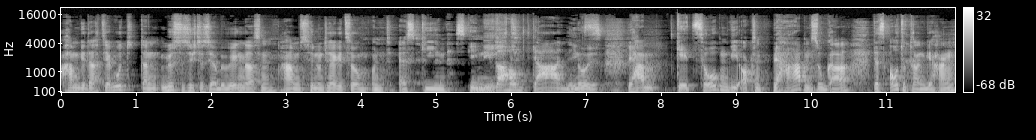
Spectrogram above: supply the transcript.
haben gedacht, ja gut, dann müsste sich das ja bewegen lassen, haben es hin und her gezogen und es ging, Es ging nicht. überhaupt gar nichts. Null. Wir haben gezogen wie Ochsen. Wir haben sogar das Auto dran gehangen,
